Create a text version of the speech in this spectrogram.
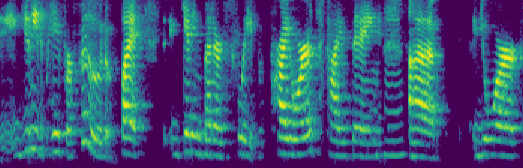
you need to pay for food, but getting better sleep, prioritizing mm-hmm. uh, your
